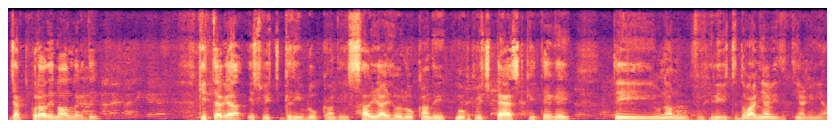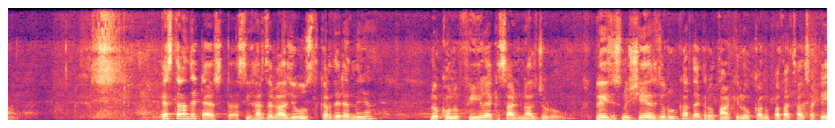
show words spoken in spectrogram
Jagatpura ਦੇ ਨਾਲ ਲੱਗਦੇ ਕੀਤਾ ਗਿਆ। ਇਸ ਵਿੱਚ ਗਰੀਬ ਲੋਕਾਂ ਦੇ, ਸਾਰੇ ਆਏ ਹੋਏ ਲੋਕਾਂ ਦੇ ਮੁਫਤ ਵਿੱਚ ਟੈਸਟ ਕੀਤੇ ਗਏ ਤੇ ਉਹਨਾਂ ਨੂੰ ਫ੍ਰੀ ਵਿੱਚ ਦਵਾਈਆਂ ਵੀ ਦਿੱਤੀਆਂ ਗਈਆਂ। ਇਸ ਤਰ੍ਹਾਂ ਦੇ ਟੈਸਟ ਅਸੀਂ ਹਰ ਜਗ੍ਹਾ ਯੂਜ਼ ਕਰਦੇ ਰਹਿੰਦੇ ਹਾਂ। ਲੋਕਾਂ ਨੂੰ ਫੀਲ ਹੈ ਕਿ ਸਾਡੇ ਨਾਲ ਜੁੜੋ। ਪਲੀਜ਼ ਇਸ ਨੂੰ ਸ਼ੇਅਰ ਜ਼ਰੂਰ ਕਰਦਿਆ ਕਰੋ ਤਾਂ ਕਿ ਲੋਕਾਂ ਨੂੰ ਪਤਾ ਚੱਲ ਸਕੇ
